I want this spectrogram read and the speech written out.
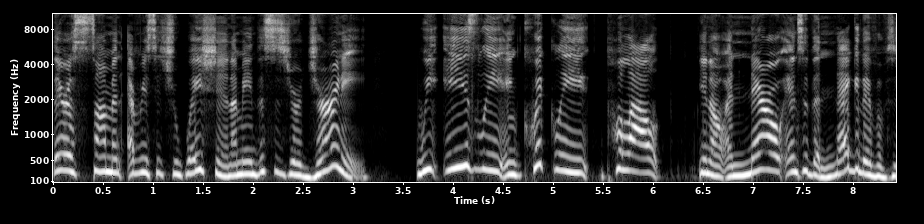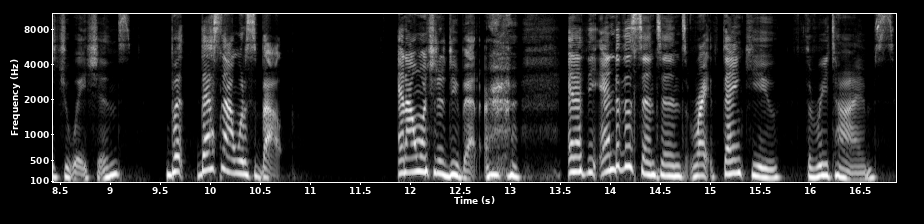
there is some in every situation. I mean, this is your journey. We easily and quickly pull out, you know, and narrow into the negative of situations, but that's not what it's about. And I want you to do better. and at the end of the sentence, write thank you three times.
